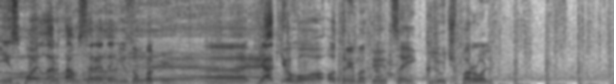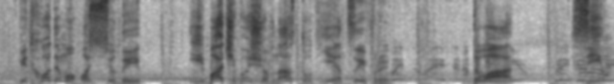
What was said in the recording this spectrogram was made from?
І спойлер, там всередині зомбаки. Е, як його отримати, цей ключ-пароль? Відходимо ось сюди і бачимо, що в нас тут є цифри. 2, 7,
